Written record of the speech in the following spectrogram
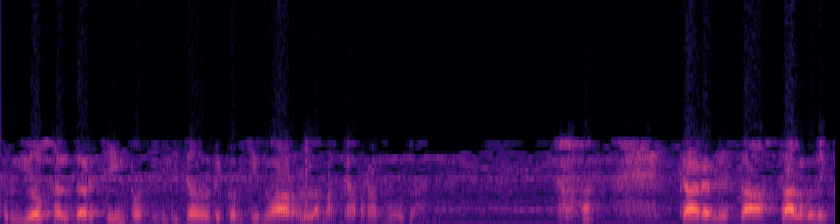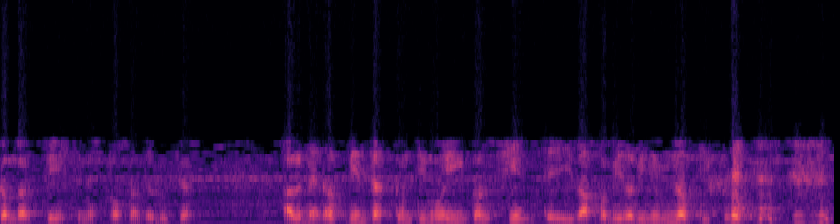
furioso al verse imposibilitado de continuar la macabra boda. Karen está a salvo de convertirse en esposa de Lucas. Al menos mientras continúe inconsciente y bajo mi dominio hipnótico.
